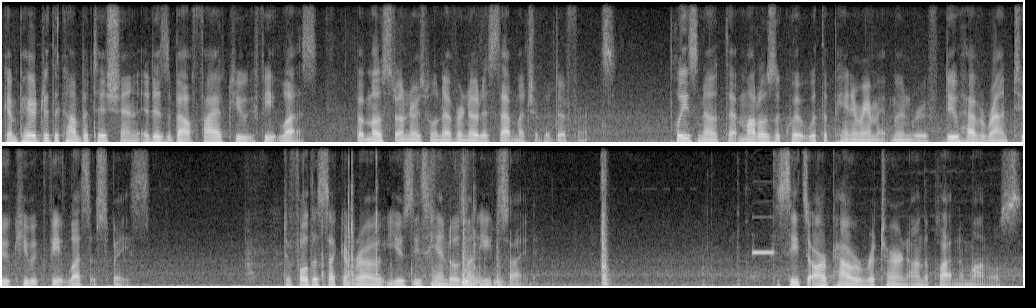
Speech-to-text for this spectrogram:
Compared to the competition, it is about 5 cubic feet less, but most owners will never notice that much of a difference. Please note that models equipped with the panoramic moonroof do have around 2 cubic feet less of space. To fold the second row, use these handles on each side. The seats are power return on the Platinum models.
